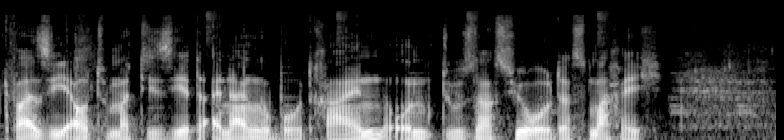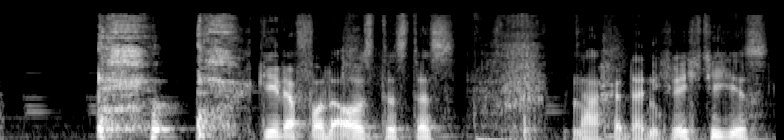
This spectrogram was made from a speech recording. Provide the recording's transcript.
quasi automatisiert ein Angebot rein und du sagst, jo, das mache ich. Gehe davon aus, dass das nachher dann nicht richtig ist.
